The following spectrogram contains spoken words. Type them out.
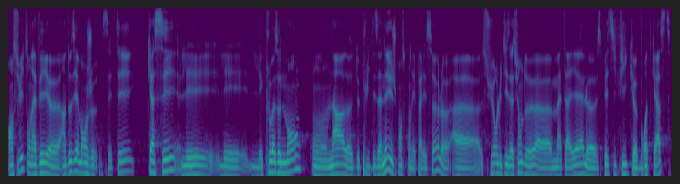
Ensuite, on avait euh, un deuxième enjeu, c'était casser les, cloisonnements qu'on a euh, depuis des années, et je pense qu'on n'est pas les seuls, euh, sur l'utilisation de matériel spécifique broadcast,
